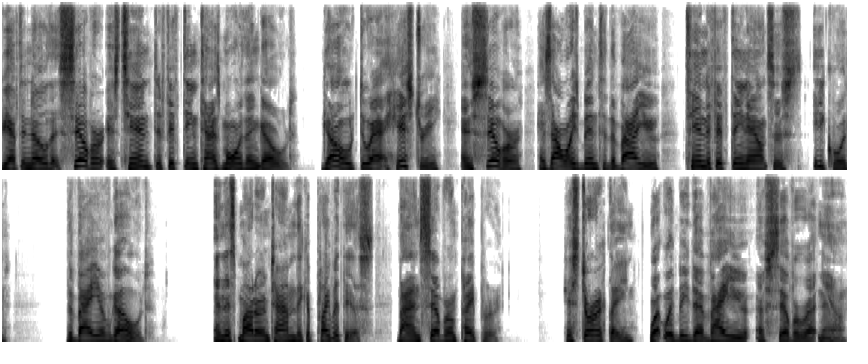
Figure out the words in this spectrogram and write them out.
You have to know that silver is 10 to 15 times more than gold. Gold throughout history and silver has always been to the value 10 to 15 ounces equaled the value of gold. In this modern time, they could play with this, buying silver on paper. Historically, what would be the value of silver right now?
